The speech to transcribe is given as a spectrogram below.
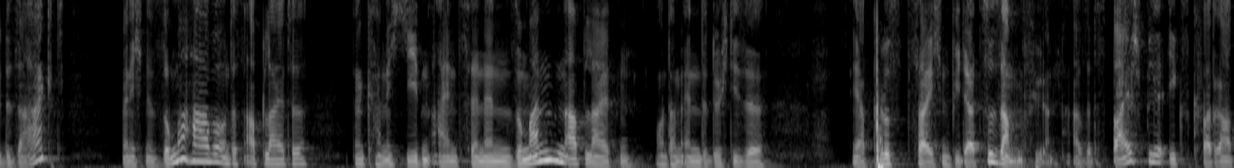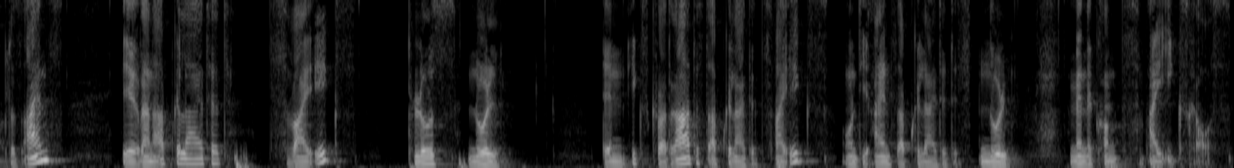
Die besagt, wenn ich eine Summe habe und das ableite, dann kann ich jeden einzelnen Summanden ableiten und am Ende durch diese ja, Pluszeichen wieder zusammenführen. Also das Beispiel x plus 1 wäre dann abgeleitet 2x plus 0. Denn x ist abgeleitet 2x und die 1 abgeleitet ist 0. Am Ende kommt 2x raus.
